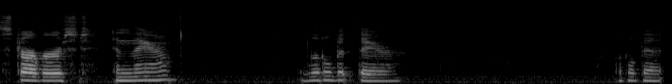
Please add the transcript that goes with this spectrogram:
starburst in there. A little bit there. A little bit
